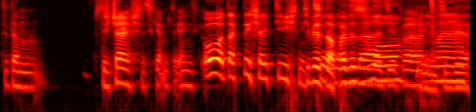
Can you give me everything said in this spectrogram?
ты там встречаешься с кем-то, и они такие, о, так ты ж айтишник. Тебе, да, повезло, типа, или тебе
